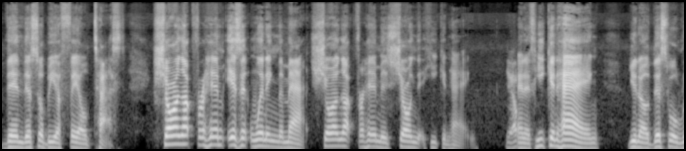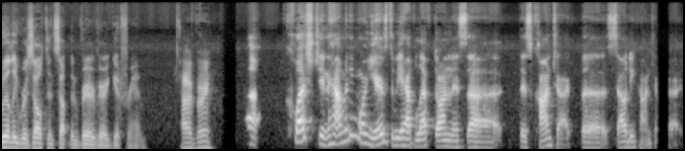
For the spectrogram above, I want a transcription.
then this will be a failed test. Showing up for him isn't winning the match. Showing up for him is showing that he can hang. Yep, And if he can hang, you know, this will really result in something very, very good for him. I agree. Question: How many more years do we have left on this uh this contract, the Saudi contract?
